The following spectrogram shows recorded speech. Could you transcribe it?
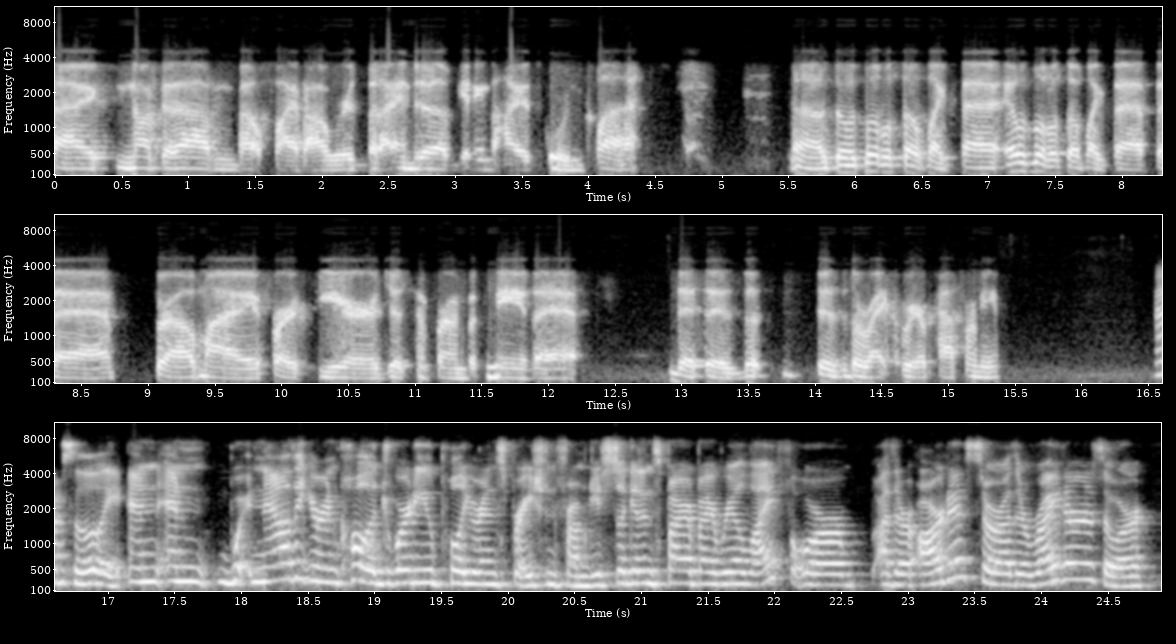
I knocked it out in about five hours, but I ended up getting the highest score in class. Uh, so it's little stuff like that. It was little stuff like that that throughout my first year just confirmed with me that this is the this is the right career path for me. Absolutely. And and w- now that you're in college, where do you pull your inspiration from? Do you still get inspired by real life or other artists or other writers or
